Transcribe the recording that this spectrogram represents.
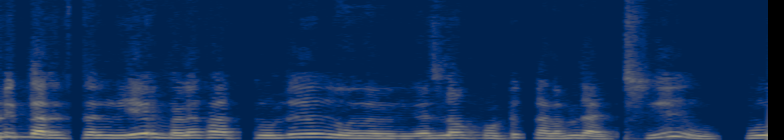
புளி கரைசல்லயே மிளகாத்தூளு எல்லாம் போட்டு கலந்தாச்சு. உப்பு.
